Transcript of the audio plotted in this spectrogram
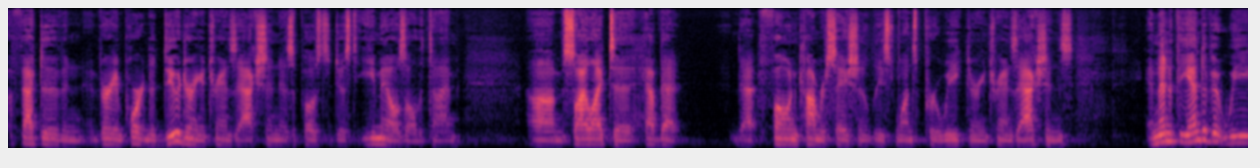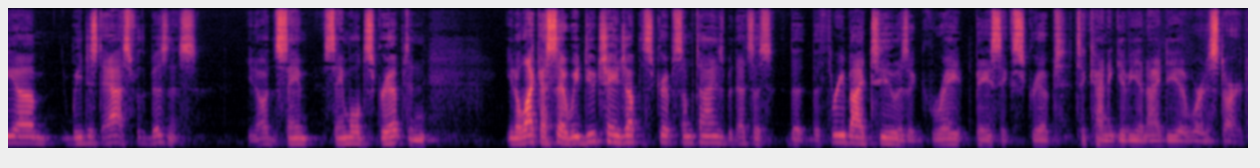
effective and, very important to do during a transaction as opposed to just emails all the time. Um, so I like to have that that phone conversation at least once per week during transactions, and then at the end of it, we um, we just ask for the business. You know, the same same old script, and you know, like I said, we do change up the script sometimes, but that's a the the three by two is a great basic script to kind of give you an idea of where to start.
